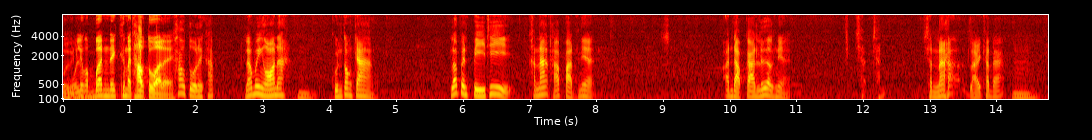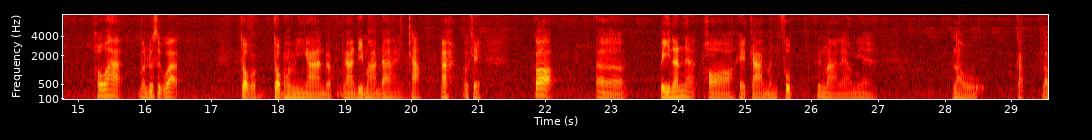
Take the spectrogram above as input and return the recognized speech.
อ้โห10,000เรียกว่าเบิ้ลได้ขึ้นมาเท่าตัวเลย เท่าตัวเลยครับ แล้วไม่ง้อนะอืมคุณต้องจ้าง แล้วเป็นปีที่คณะถาปัดเนี่ย อันดับการเลือกเนี่ยชชชนะหลายคณะอืม เพราะว่ามันรู้สึกว่าจบจบมามีงานแบบงานดีมานได้ครับอะโอเค ก็เอ่อปีนั้นเนี่ยพอเหตุการณ์มันฟุบขึ้นมาแล้วเนี่ย เรากับเรา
